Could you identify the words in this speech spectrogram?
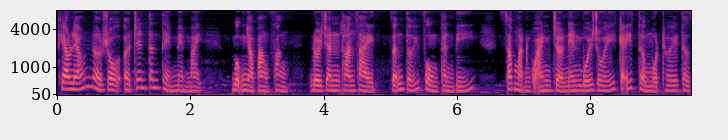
khéo léo nở rộ ở trên thân thể mềm mại, bụng nhỏ bằng phẳng, đôi chân thon dài dẫn tới vùng thần bí. Sắc mặt của anh trở nên bối rối, cãi thở một hơi thật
